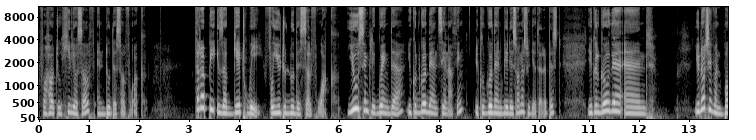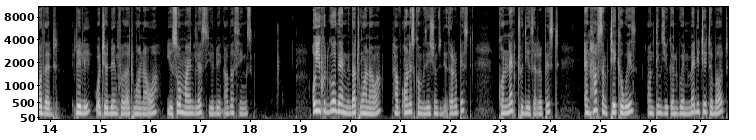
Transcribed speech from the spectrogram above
for how to heal yourself and do the self work. Therapy is a gateway for you to do the self work. You simply going there, you could go there and say nothing. You could go there and be dishonest with your therapist. You could go there and you're not even bothered really what you're doing for that one hour. You're so mindless, you're doing other things. Or you could go there and in that one hour have honest conversations with your therapist, connect with your therapist, and have some takeaways on things you can go and meditate about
